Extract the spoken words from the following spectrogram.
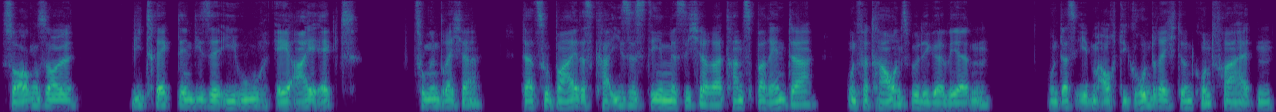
sorgen soll. Wie trägt denn dieser EU AI Act, Zungenbrecher, dazu bei, dass KI-Systeme sicherer, transparenter und vertrauenswürdiger werden und dass eben auch die Grundrechte und Grundfreiheiten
